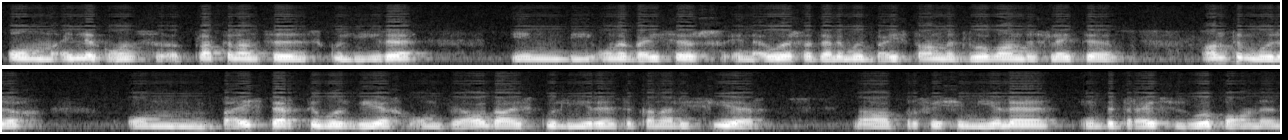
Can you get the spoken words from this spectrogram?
om eintlik ons plattelandse skooliere en die onderwysers en ouers wat hulle moet bystaan met loopbaanbesluite aan te moedig om baie sterk te oorweeg om wel daai skooliere te kanaliseer na professionele en bedryfsloopbane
